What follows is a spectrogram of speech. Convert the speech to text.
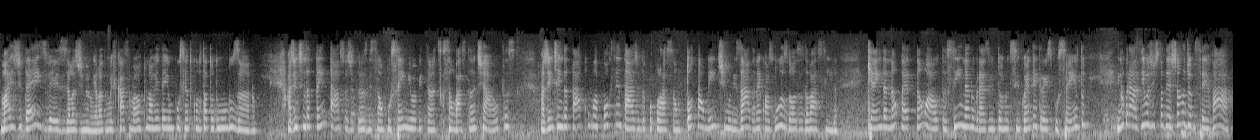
mais de 10 vezes elas diminuem. Ela tem uma eficácia maior que 91% quando está todo mundo usando. A gente ainda tem taxas de transmissão por 100 mil habitantes que são bastante altas. a gente ainda está com uma porcentagem da população totalmente imunizada, né, com as duas doses da vacina, que ainda não é tão alta assim, né, no Brasil em torno de 53%. E no Brasil a gente está deixando de observar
